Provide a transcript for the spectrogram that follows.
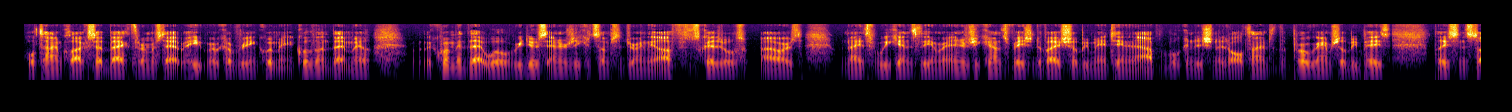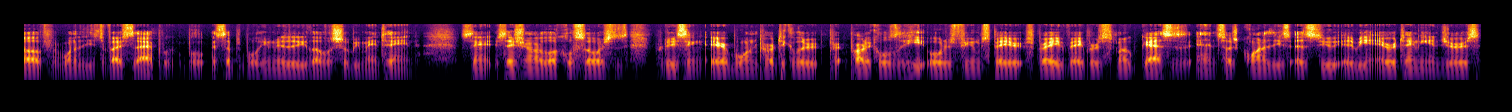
whole time clock, setback, thermostat, heat recovery equipment equivalent that may equipment that will reduce energy consumption during the off schedule hours, nights, weekends. The energy conservation device shall be maintained in an operable condition at all times. The program shall be placed, placed installed for one of these devices. Applicable, acceptable humidity levels shall be maintained. Stationary or local sources producing airborne particular particles, heat, odors, fumes, spray, spray, vapors, smoke, gases, and such quantities as to be irritating injurious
